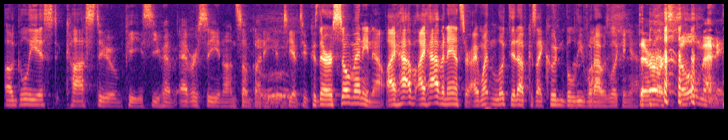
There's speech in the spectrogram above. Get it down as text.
ugliest costume piece you have ever seen on somebody in TF2? Because there are so many now. I have I have an answer. I went and looked it up because I couldn't believe what I was looking at. There are so many,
